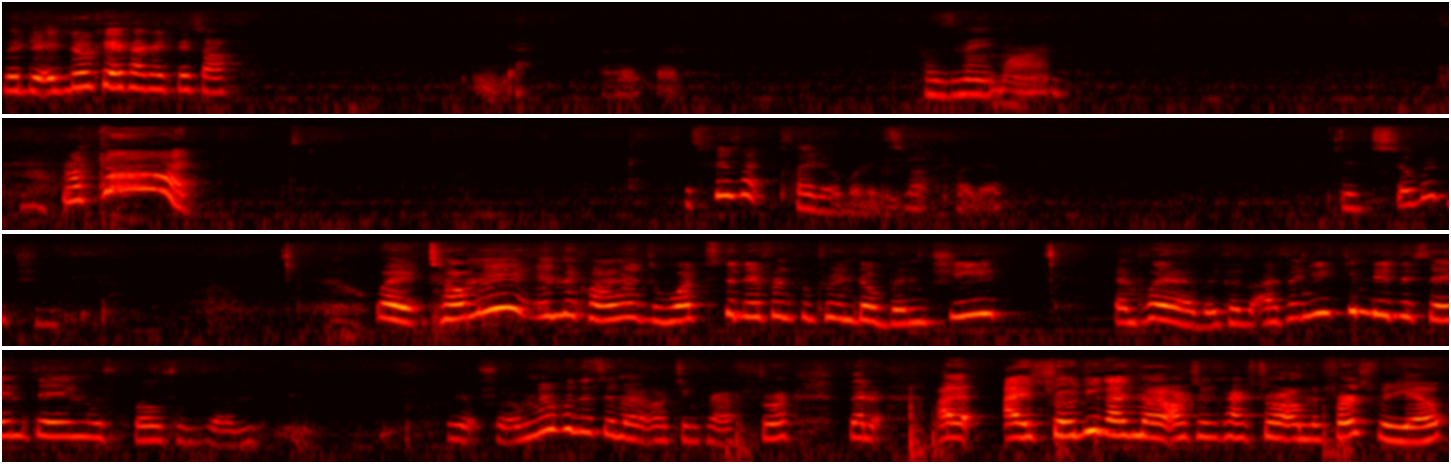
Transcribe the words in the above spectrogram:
Victor, is it okay if I take this off? Yeah. His name on. Oh my god! This feels like Play-Doh, but it's not Play-Doh. It's Da Vinci. Wait, tell me in the comments what's the difference between Da Vinci and Play-Doh because I think you can do the same thing with both of them. I'm. I'm gonna put this in my arts and crafts drawer. That I I showed you guys my arts and crafts drawer on the first video.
